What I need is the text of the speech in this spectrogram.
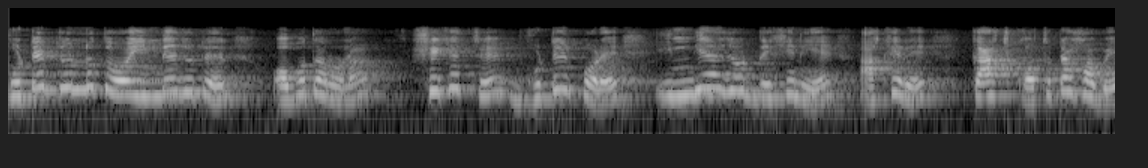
ভোটের জন্য তো ইন্ডিয়া জোটের অবতারণা সেক্ষেত্রে ভোটের পরে ইন্ডিয়া জোট দেখে নিয়ে আখেরে কাজ কতটা হবে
